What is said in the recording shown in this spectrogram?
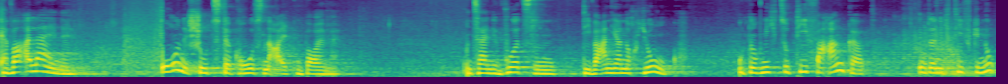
Er war alleine, ohne Schutz der großen alten Bäume. Und seine Wurzeln, die waren ja noch jung und noch nicht so tief verankert oder nicht tief genug.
